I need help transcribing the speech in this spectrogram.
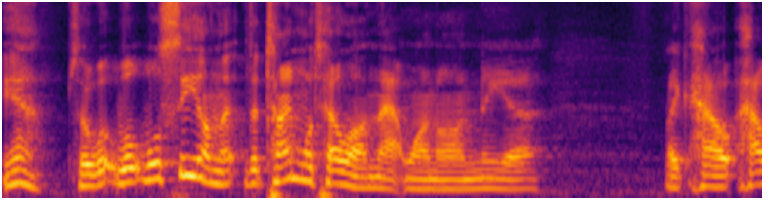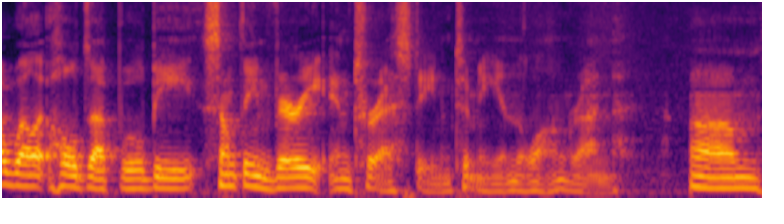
yeah so we'll, we'll, we'll see on the the time will tell on that one on the uh like how how well it holds up will be something very interesting to me in the long run. Um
